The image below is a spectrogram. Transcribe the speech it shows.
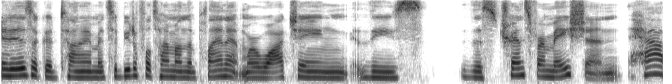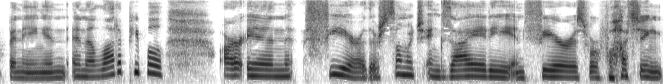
It is a good time. It's a beautiful time on the planet, and we're watching these this transformation happening and, and a lot of people are in fear. There's so much anxiety and fear as we're watching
